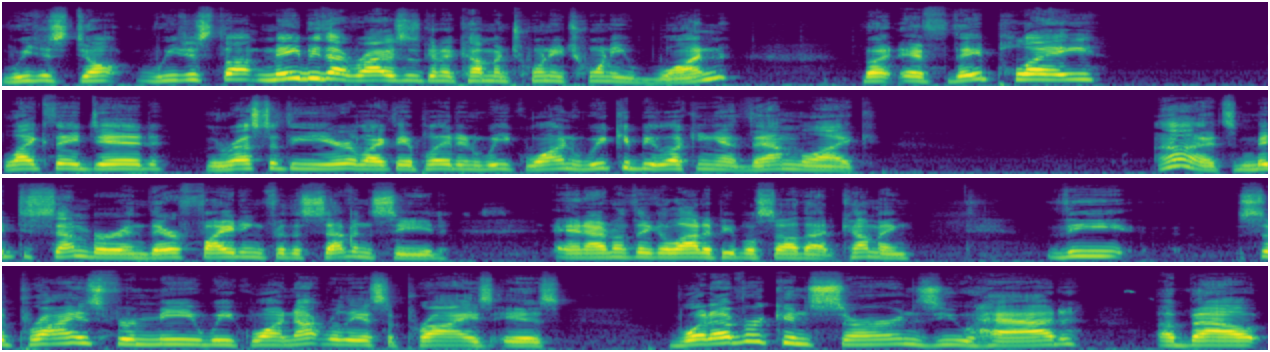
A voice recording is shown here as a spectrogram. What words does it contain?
We just don't we just thought maybe that rise is going to come in 2021. But if they play like they did the rest of the year like they played in week 1, we could be looking at them like oh, it's mid-December and they're fighting for the 7 seed. And I don't think a lot of people saw that coming. The surprise for me week one, not really a surprise, is whatever concerns you had about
